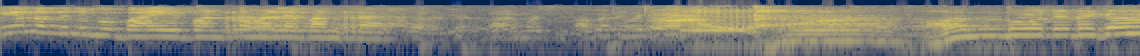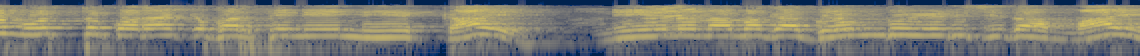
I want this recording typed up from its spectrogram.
ಏನದು ನಿಮ್ಮ ಬಾಯಿ ಬಂಡ್ರ ಹಳೆ ಬಂಡ್ರ? ಅಂದು ನಿನಗ ಮುತ್ತು ಕೊಡಕ್ ಬರ್ತೀನಿ ನೀ ಕಾಯಿ. ನೀನು ನಮಗ ಗೊಂಗು ಹಿಡಿಸಿದ ಮಾಯಿ.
